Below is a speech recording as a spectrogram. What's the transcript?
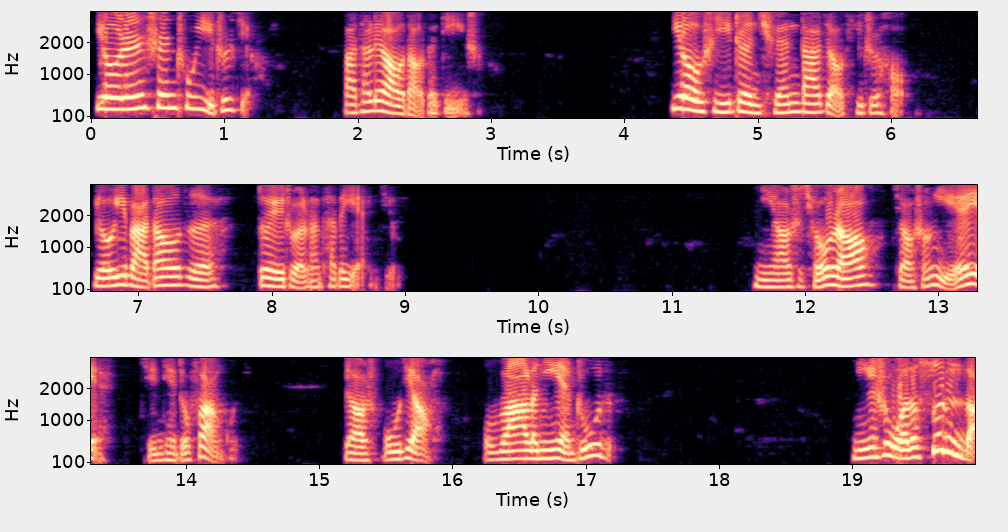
有人伸出一只脚，把他撂倒在地上。又是一阵拳打脚踢之后，有一把刀子对准了他的眼睛。你要是求饶，叫声爷爷，今天就放过你；要是不叫，我挖了你眼珠子。你是我的孙子。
